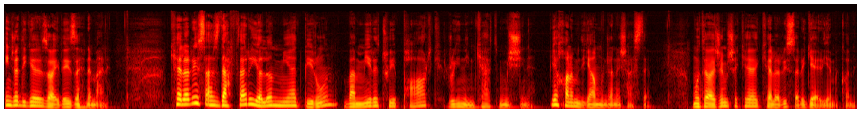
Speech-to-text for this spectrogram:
اینجا دیگه زاییده ذهن منه. کلاریس از دفتر یالوم میاد بیرون و میره توی پارک روی نیمکت میشینه. یه خانم دیگه هم اونجا نشسته. متوجه میشه که کلاریس داره گریه می‌کنه.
